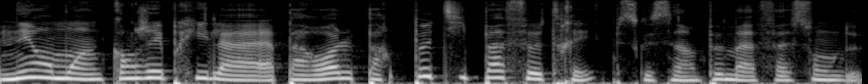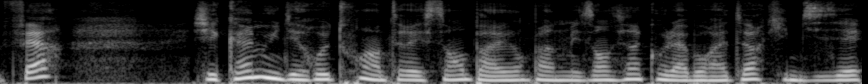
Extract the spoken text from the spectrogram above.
Néanmoins, quand j'ai pris la parole par petits pas feutrés, parce que c'est un peu ma façon de faire, j'ai quand même eu des retours intéressants. Par exemple, un de mes anciens collaborateurs qui me disait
